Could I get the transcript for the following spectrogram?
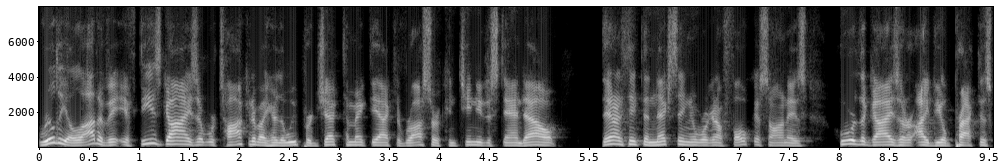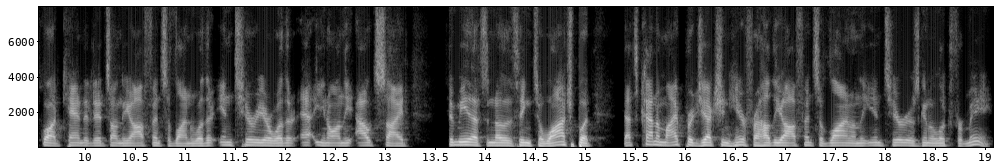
really a lot of it, if these guys that we're talking about here that we project to make the active roster continue to stand out, then I think the next thing that we're going to focus on is who are the guys that are ideal practice squad candidates on the offensive line, whether interior, whether you know on the outside. To me, that's another thing to watch. But that's kind of my projection here for how the offensive line on the interior is going to look for me.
